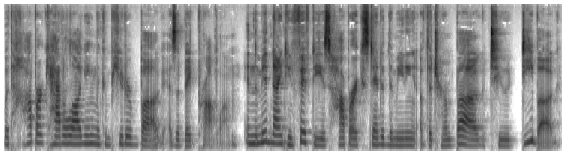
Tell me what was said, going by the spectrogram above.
with Hopper cataloging the computer bug as a big problem. In the mid 1950s, Hopper extended the meaning of the term bug to debug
